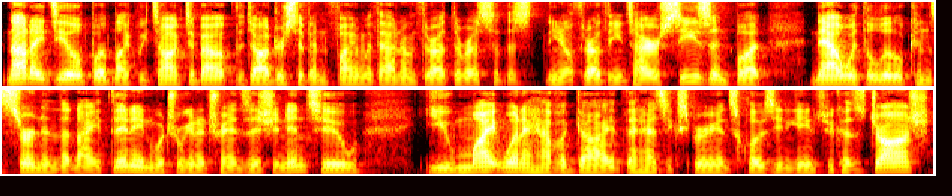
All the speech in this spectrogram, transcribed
not ideal, but like we talked about, the Dodgers have been fine without him throughout the rest of this, you know, throughout the entire season. But now with a little concern in the ninth inning, which we're going to transition into, you might want to have a guy that has experience closing games because Josh,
